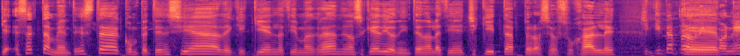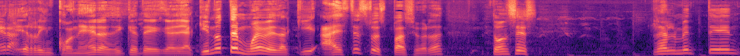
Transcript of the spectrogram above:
Exactamente, esta competencia de que quién la tiene más grande, no sé qué, digo, Nintendo la tiene chiquita, pero hace su jale. Chiquita pero Eh, rinconera. eh, rinconera, así que te- de aquí no te mueves, aquí, ah, este es tu espacio, ¿verdad? Entonces, realmente,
